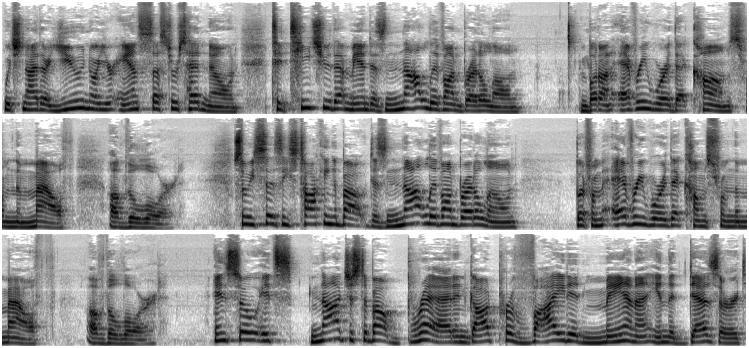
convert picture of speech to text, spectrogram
which neither you nor your ancestors had known, to teach you that man does not live on bread alone, but on every word that comes from the mouth of the Lord. So he says he's talking about does not live on bread alone, but from every word that comes from the mouth of the Lord. And so it's not just about bread, and God provided manna in the desert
